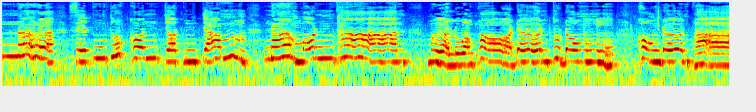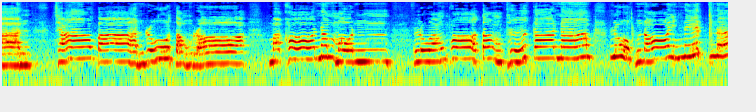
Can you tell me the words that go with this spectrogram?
นต์ศิษย์ทุกคนจดจำน้ำมนต์ทาน เมื่อหลวงพ่อเดินทุดง คงเดินผ่านชาวบ้านรู้ต้องรอ มาขอน้ำมนต์หลวงพ่อต้องถือกาน้ำลูกน้อยนิดเนอ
